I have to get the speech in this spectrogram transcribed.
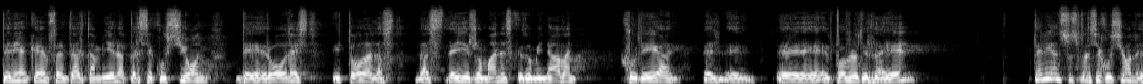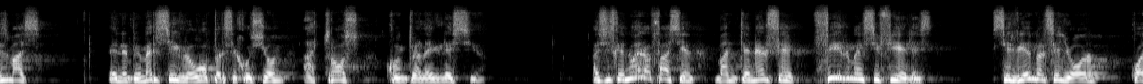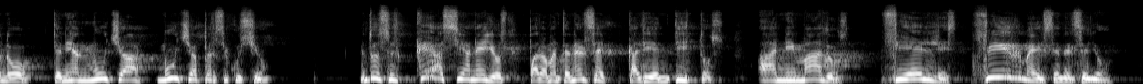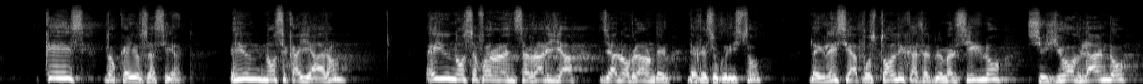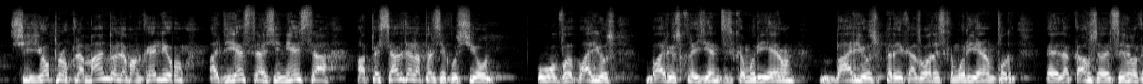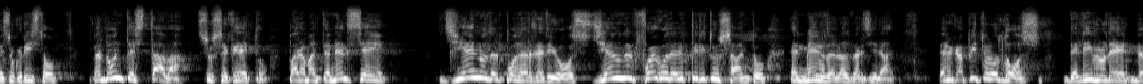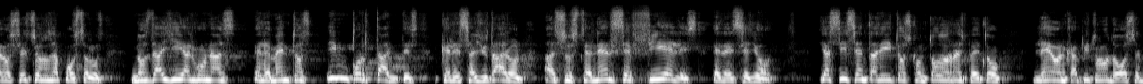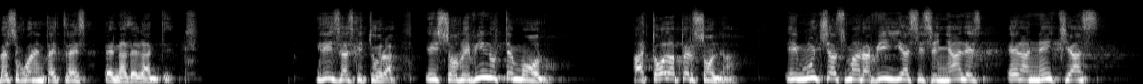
tenían que enfrentar también la persecución de Herodes y todas las, las leyes romanas que dominaban Judea, el, el, el pueblo de Israel. Tenían sus persecuciones. Es más, en el primer siglo hubo persecución atroz contra la iglesia. Así es que no era fácil mantenerse firmes y fieles, sirviendo al Señor cuando tenían mucha, mucha persecución. Entonces, ¿qué hacían ellos para mantenerse calientitos, animados, fieles, firmes en el Señor? ¿Qué es lo que ellos hacían? Ellos no se callaron. Ellos no se fueron a encerrar y ya, ya no hablaron de, Jesucristo. La iglesia apostólica del primer siglo siguió hablando, siguió proclamando el evangelio a diestra y siniestra a pesar de la persecución. Hubo varios, varios creyentes que murieron, varios predicadores que murieron por eh, la causa del Señor Jesucristo. Pero ¿dónde estaba su secreto? para mantenerse lleno del poder de Dios, lleno del fuego del Espíritu Santo en medio de la adversidad. En el capítulo 2 del libro de, los Hechos de los Apóstolos nos da allí algunos elementos importantes que les ayudaron a sostenerse fieles en el Señor. Y así sentaditos con todo respeto, leo en capítulo 2, el verso 43 en adelante. Y dice la escritura, y sobrevino temor a toda persona, y muchas maravillas y señales eran hechas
